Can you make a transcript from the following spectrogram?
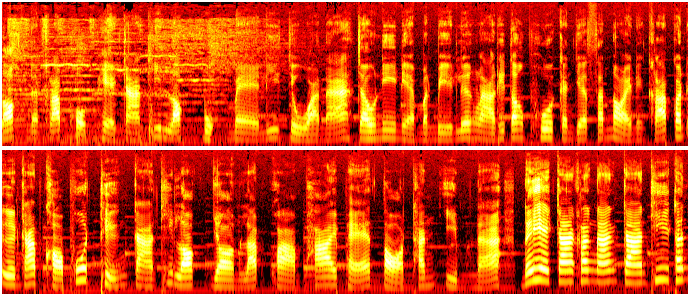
ล็อกนะครับผมเหตุการณ์ที่ล็อกบุกแมรี่จัวนะ เจ้านี่เนี่ยมันมีเรื่องราวที่ต้องพูดกันเยอะสักหน่อยหนึ่งครับ ก่อนอื่นครับ ขอพูดถึงการที่ล็อกยอมรับความพ่ายแพ้ต่อท่านอิมนะ ในเหตุการณ์ครั้งนั้นการที่ท่าน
